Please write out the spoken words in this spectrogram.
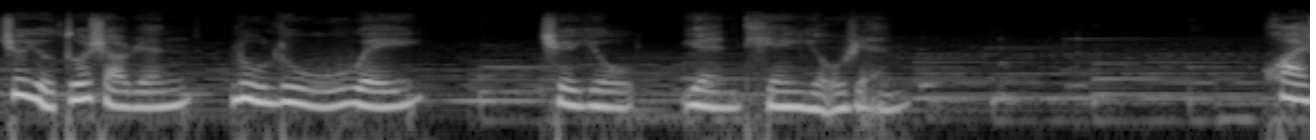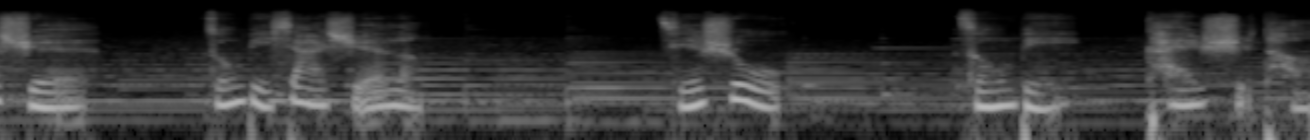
就有多少人碌碌无为，却又怨天尤人？化雪总比下雪冷。结束，总比开始疼。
